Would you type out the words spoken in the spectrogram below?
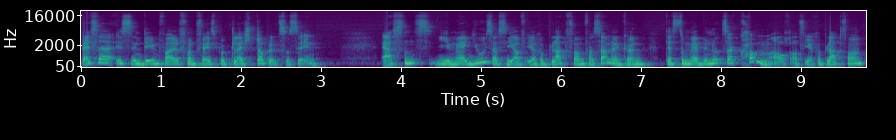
Besser ist in dem Fall von Facebook gleich doppelt zu sehen. Erstens, je mehr User sie auf ihre Plattform versammeln können, desto mehr Benutzer kommen auch auf ihre Plattform,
